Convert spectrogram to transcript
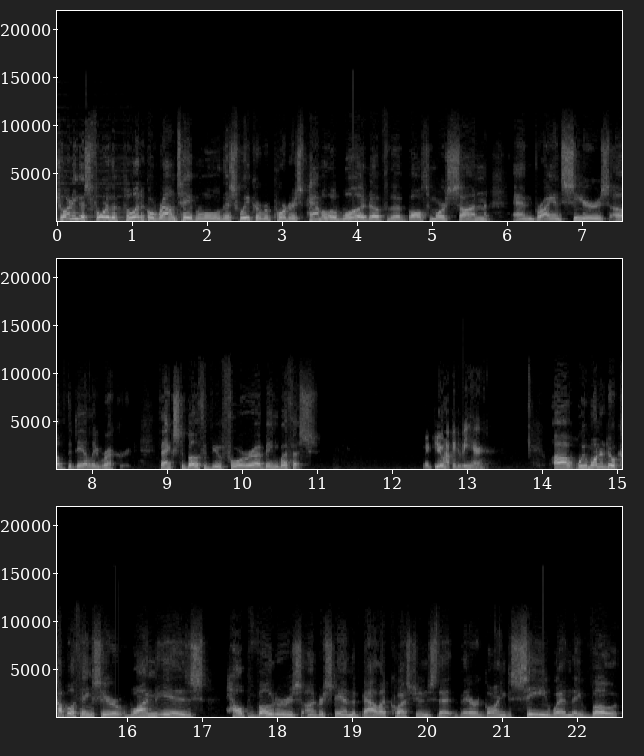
Joining us for the political roundtable this week are reporters Pamela Wood of the Baltimore Sun and Bryan Sears of the Daily Record. Thanks to both of you for uh, being with us. Thank you. Happy to be here. Uh, we want to do a couple of things here. One is help voters understand the ballot questions that they're going to see when they vote.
